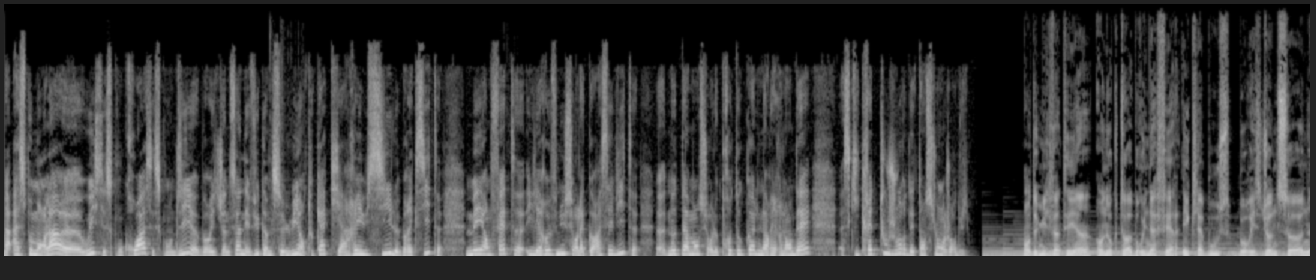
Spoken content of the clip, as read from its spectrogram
Bah, à ce moment-là, euh, oui, c'est ce qu'on croit, c'est ce qu'on dit. Boris Johnson est vu comme celui, en tout cas, qui a réussi le Brexit. Mais en fait, il est revenu sur l'accord assez vite, euh, notamment sur le protocole nord-irlandais, ce qui crée toujours des tensions aujourd'hui. En 2021, en octobre, une affaire éclabousse Boris Johnson.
